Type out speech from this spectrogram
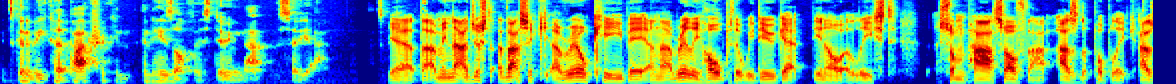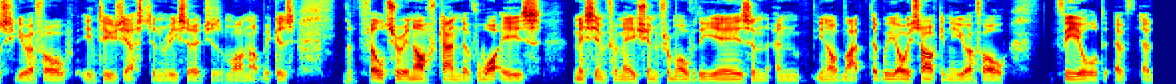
it's going to be Kirkpatrick in his office doing that. So yeah, Yeah, that, I mean, I just that's a, a real key bit, and I really hope that we do get you know at least some part of that as the public, as UFO enthusiasts and researchers and whatnot, because the filtering off kind of what is misinformation from over the years, and and you know like that we always talk in the UFO field of, of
